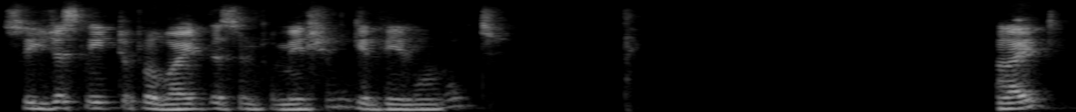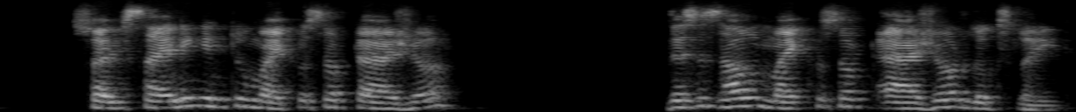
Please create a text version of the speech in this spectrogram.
So you just need to provide this information. Give me a moment. All right. So I'm signing into Microsoft Azure. This is how Microsoft Azure looks like.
